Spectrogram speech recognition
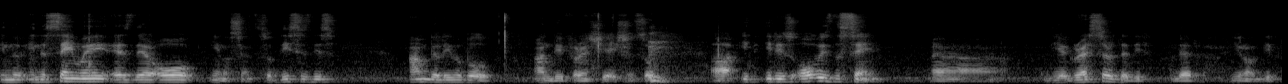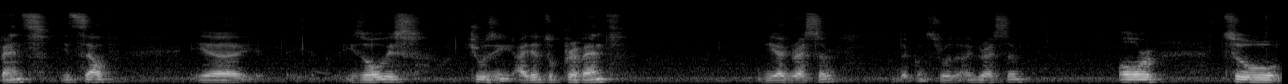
in the in the same way as they're all innocent. So this is this unbelievable undifferentiation. So uh, it, it is always the same. Uh, the aggressor that that you know defends itself. Uh, is always choosing either to prevent the aggressor, the construed aggressor, or to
